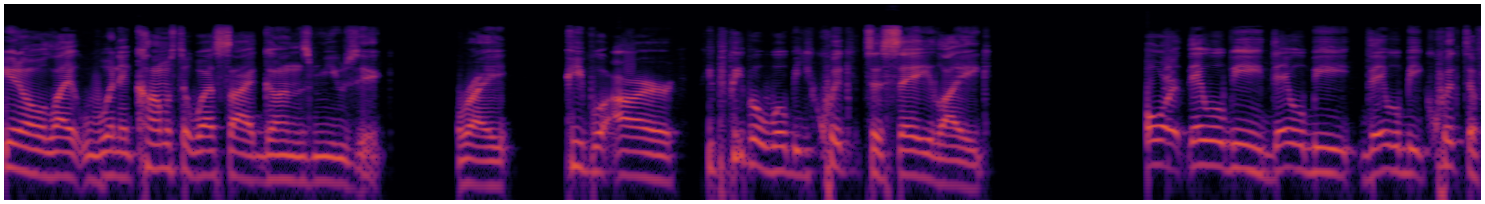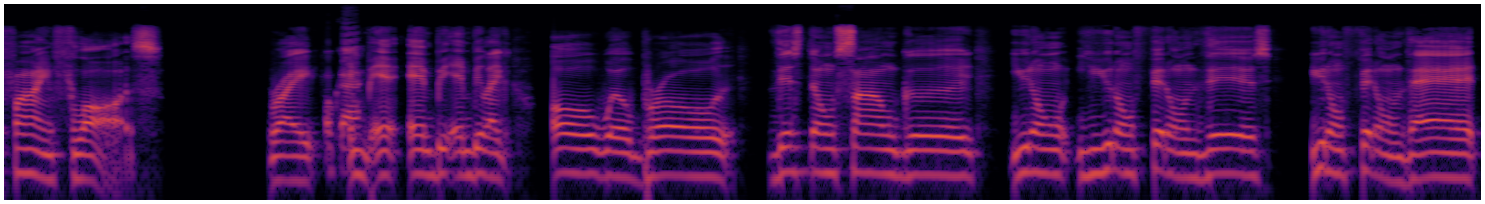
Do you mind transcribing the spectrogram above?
you know, like when it comes to Westside Gunn's music, right? People are people will be quick to say like or they will be they will be they will be quick to find flaws, right? Okay. And, and, and be and be like, "Oh, well, bro, this don't sound good. You don't you don't fit on this. You don't fit on that,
